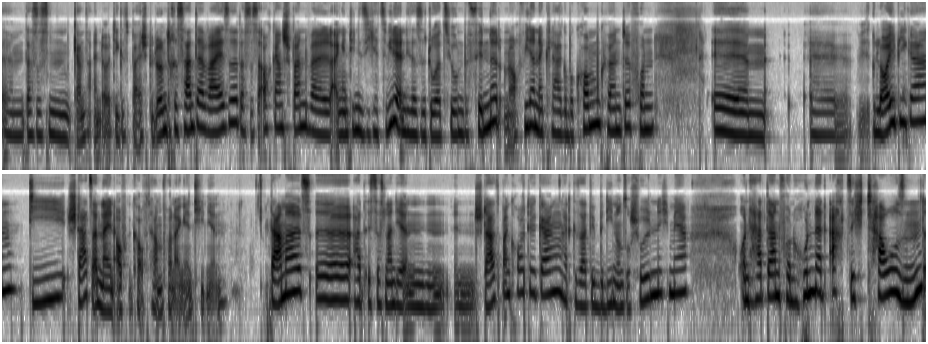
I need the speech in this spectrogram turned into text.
ähm, das ist ein ganz eindeutiges Beispiel. Und interessanterweise, das ist auch ganz spannend, weil Argentinien sich jetzt wieder in dieser Situation befindet und auch wieder eine Klage bekommen könnte von ähm, äh, Gläubigern, die Staatsanleihen aufgekauft haben von Argentinien. Damals äh, hat, ist das Land ja in, in Staatsbankrott gegangen, hat gesagt, wir bedienen unsere Schulden nicht mehr und hat dann von 180.000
